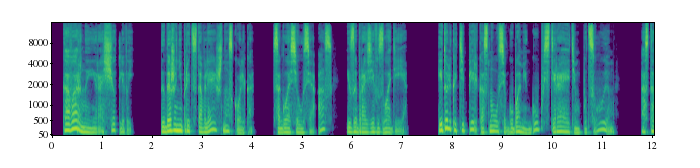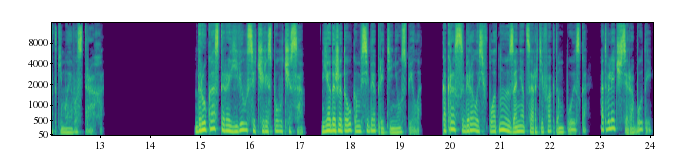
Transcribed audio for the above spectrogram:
— «коварный и расчетливый. Ты даже не представляешь, насколько», — согласился Ас, изобразив злодея. И только теперь коснулся губами губ, стирая этим поцелуем остатки моего страха. Друг Астера явился через полчаса. Я даже толком в себя прийти не успела. Как раз собиралась вплотную заняться артефактом поиска, отвлечься работой,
